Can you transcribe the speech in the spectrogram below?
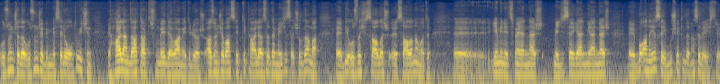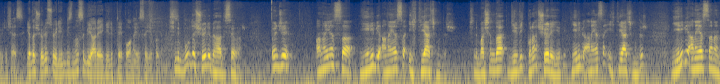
uzunca da uzunca bir mesele olduğu için e, halen daha tartışılmaya devam ediliyor. Az önce bahsettik hali hazırda meclis açıldı ama e, bir uzlaşı sağlaş, e, sağlanamadı. E, yemin etmeyenler, meclise gelmeyenler e, bu anayasayı bu şekilde nasıl değiştirebileceğiz? Ya da şöyle söyleyeyim biz nasıl bir araya gelip de bu anayasayı yapabiliriz? Şimdi burada şöyle bir hadise var. Önce anayasa, yeni bir anayasa ihtiyaç mıdır? Şimdi başında girdik buna, şöyle girdik. Yeni bir anayasa ihtiyaç mıdır? Yeni bir anayasanın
